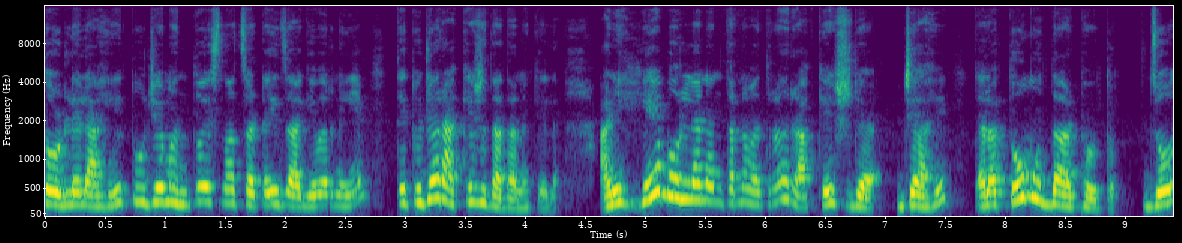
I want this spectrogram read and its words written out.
तोडलेला आहे. तू जे म्हणतोयस ना चटई जागेवर नाहीये ते तुझ्या राकेश दादानं केलंय. आणि हे बोलल्यानंतर मात्र राकेश जे जे आहे त्याला तो मुद्दा आठवतो. जो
